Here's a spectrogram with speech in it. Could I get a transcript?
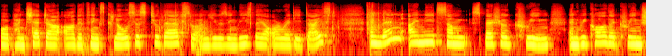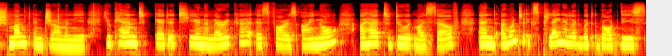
or pancetta are the things closest to that. So I'm using these, they are already diced. And then I need some special cream, and we call that cream Schmand in Germany. You can't get it here in America, as far as I know. I had to do it myself, and I want to explain a little bit about these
